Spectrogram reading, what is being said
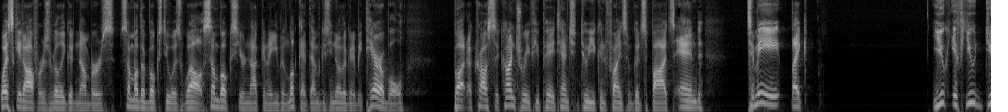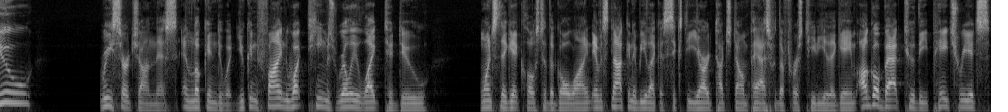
Westgate offers really good numbers. Some other books do as well. Some books you're not going to even look at them because you know they're going to be terrible. But across the country, if you pay attention to, you can find some good spots. And to me, like you, if you do research on this and look into it, you can find what teams really like to do once they get close to the goal line. If it's not going to be like a 60 yard touchdown pass for the first TD of the game, I'll go back to the Patriots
